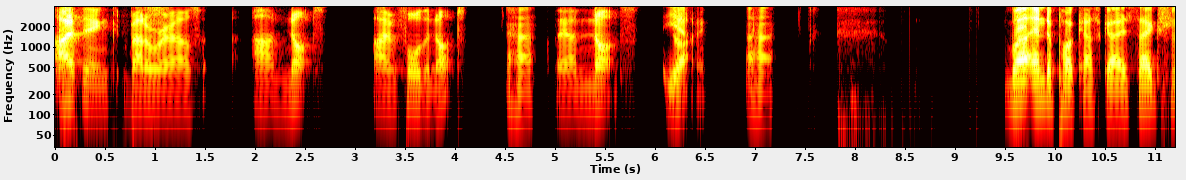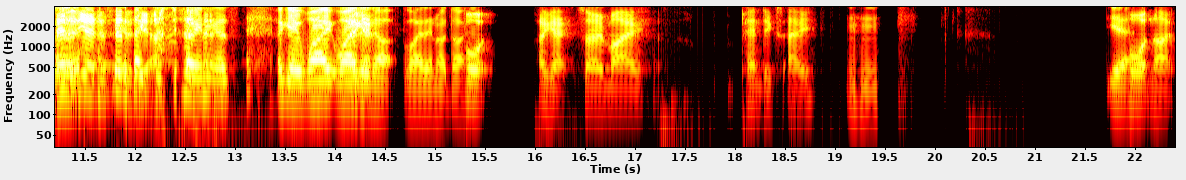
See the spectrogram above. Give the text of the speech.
I think battle royales are not. I'm for the not. Uh huh. They are not Yeah. Uh huh. Well, end of podcast, guys. Thanks for it- yeah, just end it, thanks yeah. for joining us. Okay, why why are they not why are they not dying? For okay, so my appendix A, mm-hmm. Yeah, Fortnite.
